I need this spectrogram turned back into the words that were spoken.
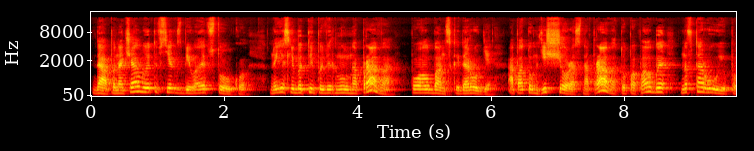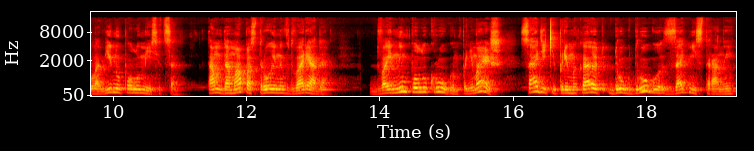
Да, поначалу это всех сбивает с толку, но если бы ты повернул направо по албанской дороге, а потом еще раз направо, то попал бы на вторую половину полумесяца. Там дома построены в два ряда. Двойным полукругом, понимаешь? Садики примыкают друг к другу с задней стороны.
